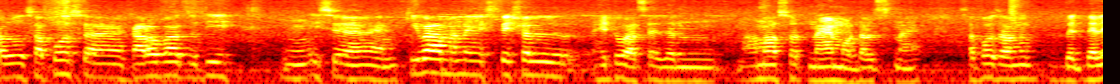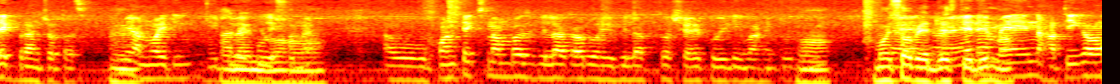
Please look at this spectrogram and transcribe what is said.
আৰু ছাপ'জ কাৰোবাৰ যদি কিবা মানে স্পেচিয়েল সেইটো আছে যেন আমাৰ ওচৰত নাই মডেলছ নাই। ছাপ'জ আমি বেলেগ ব্ৰাঞ্চত আছে আমি আনোৱাই দিম সেইটো একো ইছ্যু নাই। আৰু কণ্টেক্ট নাম্বাৰছবিলাক আৰু সেইবিলাকতো শ্বেয়াৰ কৰি দিবা সেইটো মই চব এড্ৰেছ দি দিম। মেইন হাতীগাঁও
